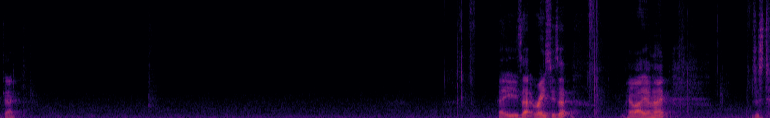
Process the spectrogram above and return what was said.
okay? Hey, is that Reese, is it? How are you, mate? Just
